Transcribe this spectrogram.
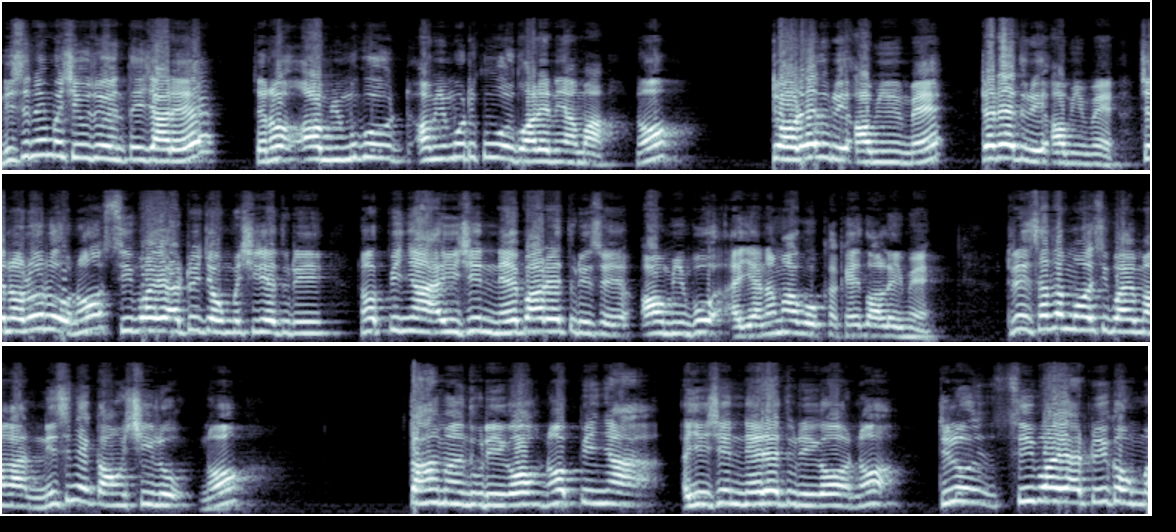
နိစနစ်မရှိဘူးဆိုရင်သိကြတယ်ကျွန်တော်အောင်မြင်မှုကိုအောင်မြင်မှုတစ်ခုကိုသွားတဲ့နေရာမှာနော်တော်တဲ့သူတွေအောင်မြင်မယ်တက်တဲ့သူတွေအောင်မြင်မယ်ကျွန်တော်တို့တို့နော်စီးပွားရေးအတွေ့အကြုံမရှိတဲ့သူတွေနော်ပညာအရေးချင်းနေပါတဲ့သူတွေဆိုရင်အောင်မြင်ဖို့အရာနမကိုခက်ခဲသွားလိမ့်မယ်ဒီနေ့ဆက်သမောစီးပွားရေးမှာကနိစနစ်ကောင်းရှိလို့နော်တာမန်သူတွေကနော်ပညာအရေးချင်းနေတဲ့သူတွေကနော် ဒီလိုစီးပွားရေးအတွေးခေါမ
